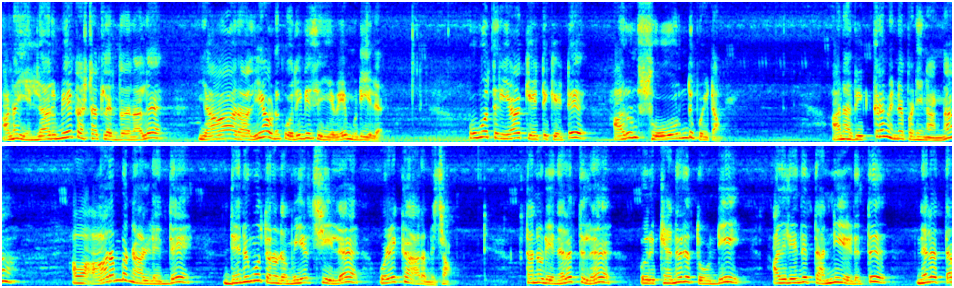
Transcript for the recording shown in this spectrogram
ஆனால் எல்லாருமே கஷ்டத்தில் இருந்ததுனால யாராலையும் அவனுக்கு உதவி செய்யவே முடியல. ஒவ்வொருத்தரையாக கேட்டு கேட்டு அருண் சோர்ந்து போயிட்டான். ஆனால் விக்ரம் என்ன பண்ணினான்னா அவன் ஆரம்ப நாள்லேருந்தே தினமும் தன்னோட முயற்சியில் உழைக்க ஆரம்பித்தான் தன்னுடைய நிலத்தில் ஒரு கிணறு தோண்டி அதுலேருந்து தண்ணி எடுத்து நிலத்தை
